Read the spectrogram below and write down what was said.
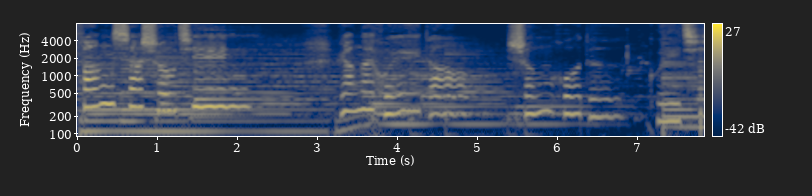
放下手机，让爱回到生活的。轨迹。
